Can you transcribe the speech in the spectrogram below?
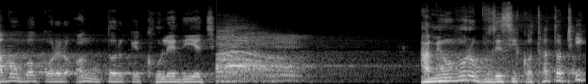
আবু বকরের অন্তরকে খুলে দিয়েছে। আমি ওমরও বুঝেছি, কথা তো ঠিক।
